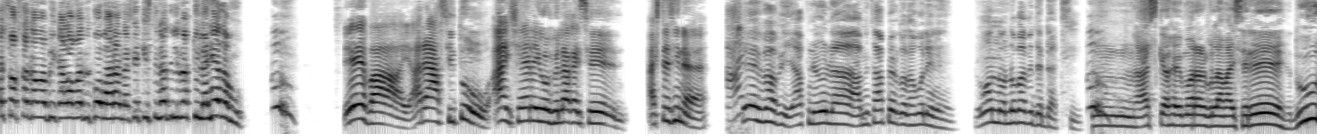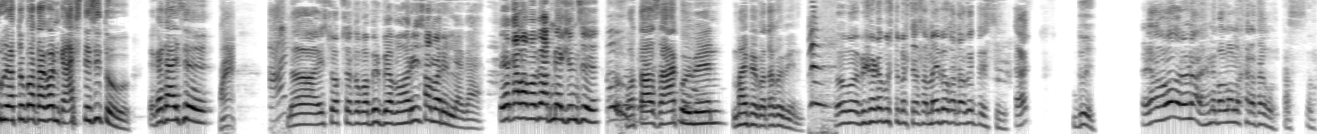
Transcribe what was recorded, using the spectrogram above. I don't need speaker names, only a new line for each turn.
এ কো ভাড়া নাকি কিস্তি না দিলি ব্যাগ তুলে নিয়ে যাব
এ ভাই আরে আসি তো। আইসে রে হই লাগাইছেন আসতেছি না?
এই ভাবি আপনিও না আমি তো আপনার কথা বলি না অন্য অন্য ভাবিদের ডাকছি।
আজকে হয়ে মরার গোলাম আইছে রে। দূর এত কথা কন আসতেছি তো। এখানে আইছে?
না এই চকচকা ভাবির ব্যবহারই সামারের লাগা। এ কালা ভাবি আপনি আইসেনছে
কথা যা কইবেন মাইপে কথা কইবেন।
বিষয়টা বুঝতে পারছি মাইবে কথা কইতেছি। এক দুই। এটা ভালো ধরো না এখানে ভালো ভালো খারাপ থাকো। আচ্ছা।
